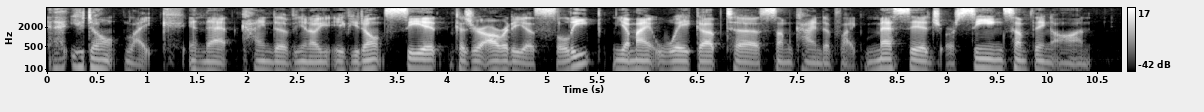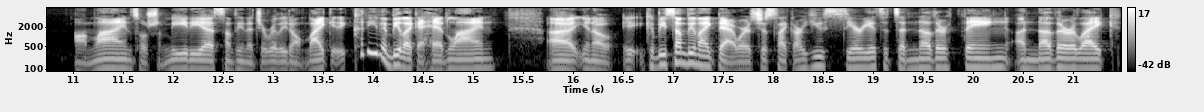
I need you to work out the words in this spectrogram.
that you don't like in that kind of you know if you don't see it because you're already asleep you might wake up to some kind of like message or seeing something on online social media something that you really don't like it could even be like a headline uh, you know, it could be something like that where it's just like, are you serious? It's another thing, another like,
